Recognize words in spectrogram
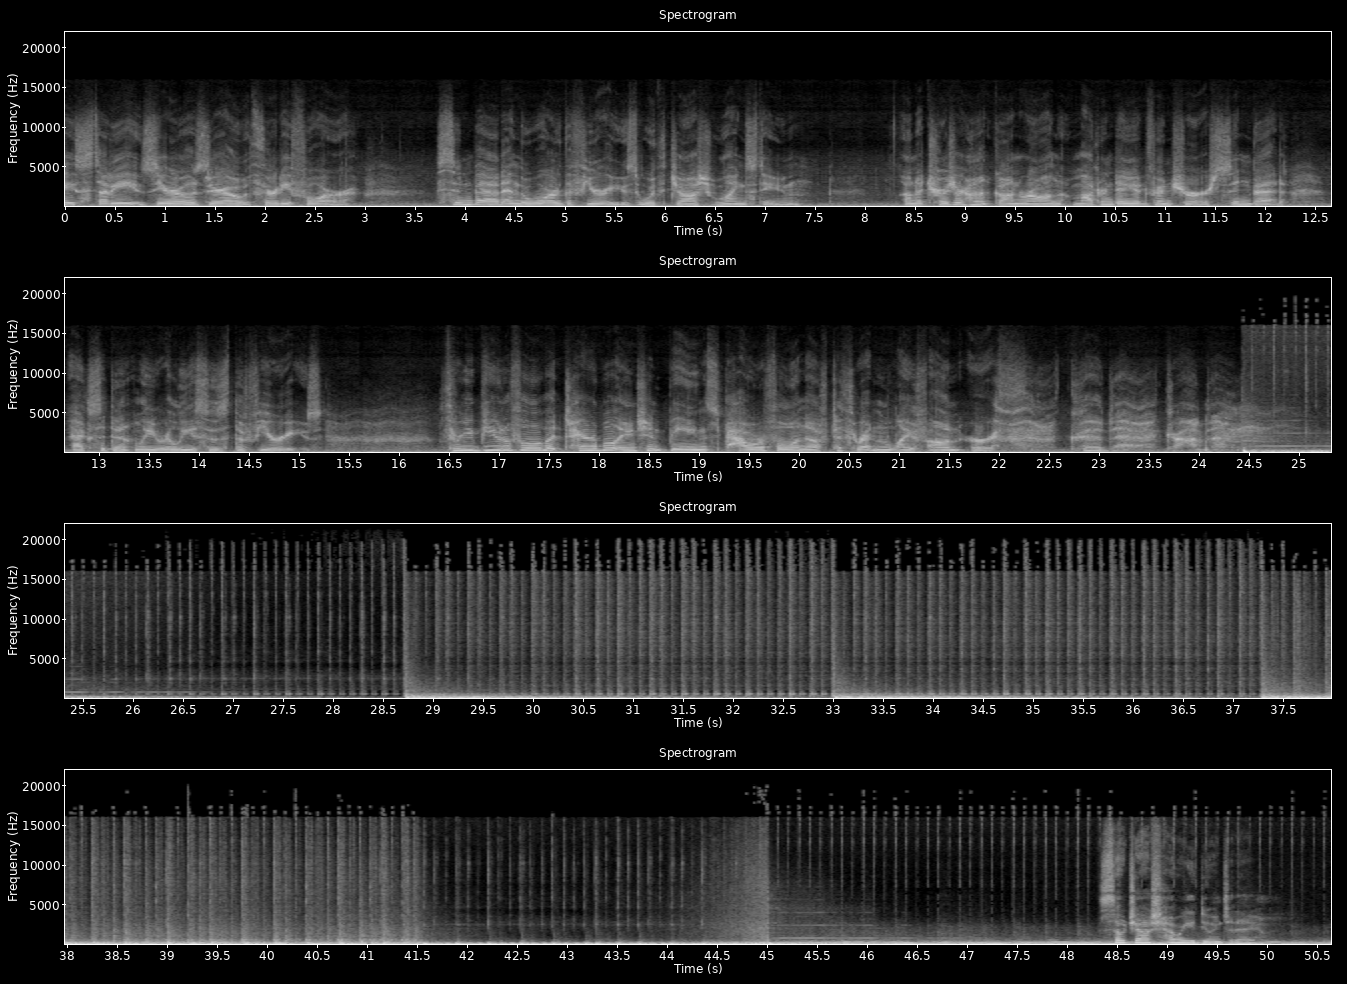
Case Study 0034 Sinbad and the War of the Furies with Josh Weinstein. On a treasure hunt gone wrong, modern day adventurer Sinbad accidentally releases the Furies. Three beautiful but terrible ancient beings powerful enough to threaten life on Earth. Good God. Josh, how are you doing today?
